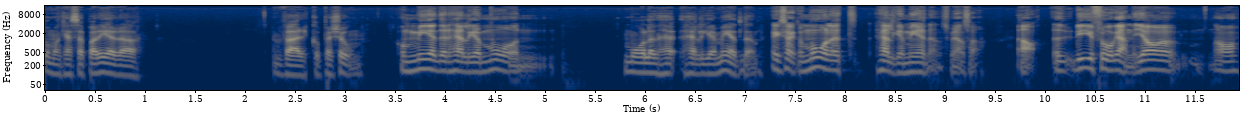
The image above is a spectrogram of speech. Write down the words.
om man kan separera verk och person. Och medel helgar mål, Målen he- helgar medlen. exakt, och målet helgar medlen som jag sa. Ja, det är ju frågan. Jag, ja,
